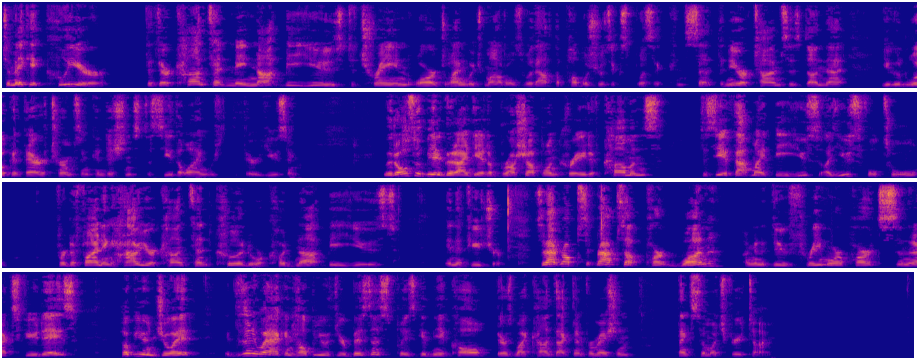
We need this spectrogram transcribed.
to make it clear that their content may not be used to train large language models without the publisher's explicit consent. The New York Times has done that. You could look at their terms and conditions to see the language that they're using. It would also be a good idea to brush up on Creative Commons to see if that might be use, a useful tool for defining how your content could or could not be used in the future. So that wraps, wraps up part one. I'm going to do three more parts in the next few days. Hope you enjoy it. If there's any way I can help you with your business, please give me a call. There's my contact information. Thanks so much for your time.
